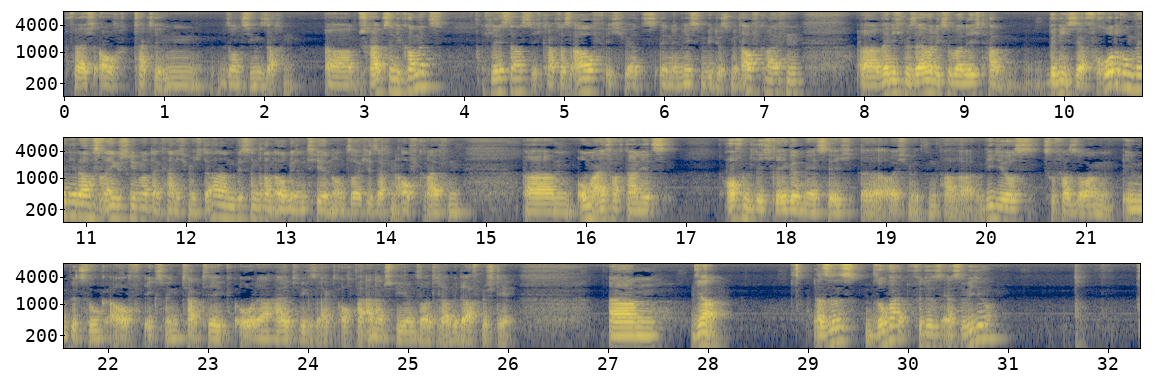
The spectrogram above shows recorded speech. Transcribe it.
vielleicht auch Taktiken, sonstigen Sachen, äh, schreibt es in die Comments. Ich lese das, ich greife das auf, ich werde es in den nächsten Videos mit aufgreifen. Äh, wenn ich mir selber nichts überlegt habe, bin ich sehr froh drum, wenn ihr da was reingeschrieben habt, dann kann ich mich da ein bisschen dran orientieren und solche Sachen aufgreifen ähm, um einfach dann jetzt hoffentlich regelmäßig äh, euch mit ein paar Videos zu versorgen in Bezug auf X-Wing-Taktik oder halt, wie gesagt, auch bei anderen Spielen sollte da Bedarf bestehen. Ähm, ja, das ist soweit für dieses erste Video.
